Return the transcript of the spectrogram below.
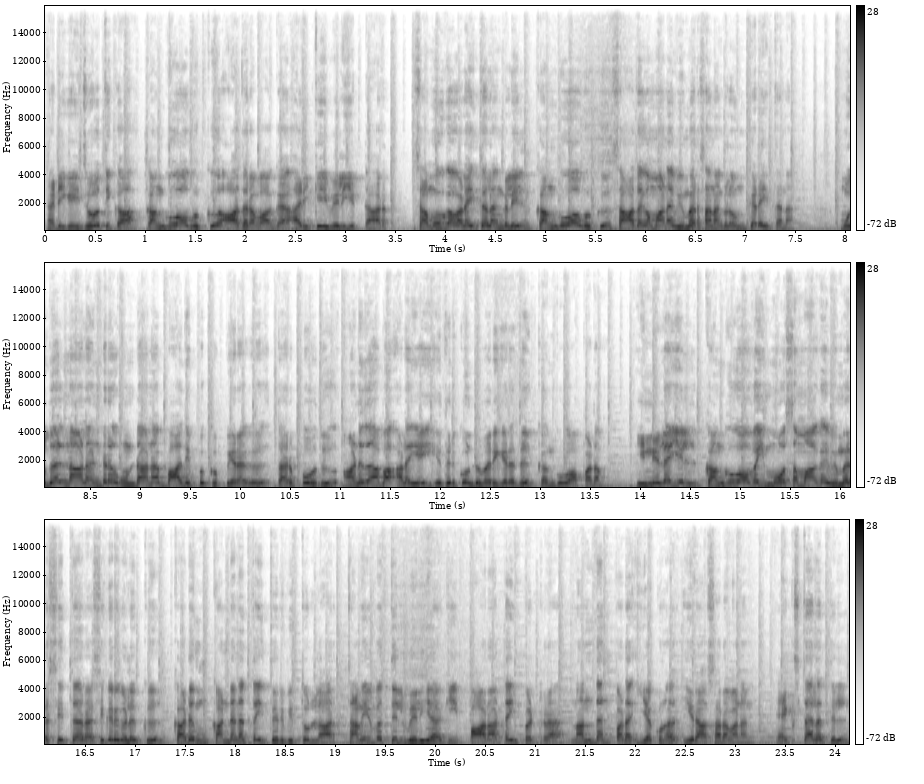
நடிகை ஜோதிகா கங்குவாவுக்கு ஆதரவாக அறிக்கை வெளியிட்டார். சமூக வலைதளங்களில் கங்குவாவுக்கு சாதகமான விமர்சனங்களும் கிடைத்தன. முதல் நாளன்று உண்டான பாதிப்புக்கு பிறகு தற்போது அனுதாப அலையை எதிர்கொண்டு வருகிறது கங்குவா படம். இந்நிலையில் கங்குவாவை மோசமாக விமர்சித்த ரசிகர்களுக்கு கடும் கண்டனத்தை தெரிவித்துள்ளார். சமீபத்தில் வெளியாகி பாராட்டை பெற்ற நந்தன் பட இயக்குனர் இரா சரவணன். எக்ஸ் தளத்தில்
